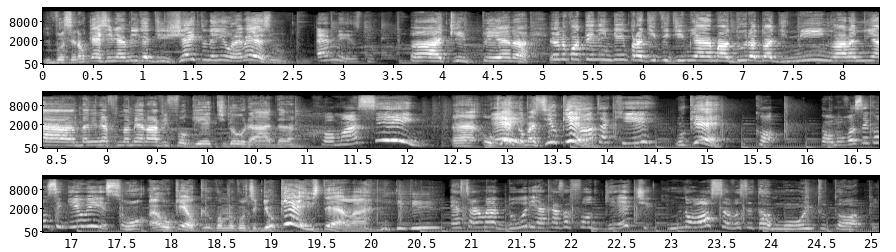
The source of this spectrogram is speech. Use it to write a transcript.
E você não quer ser minha amiga de jeito nenhum, não é mesmo? É mesmo. Ai, que pena! Eu não vou ter ninguém pra dividir minha armadura do admin lá na minha, na minha, na minha nave foguete dourada. Como assim? É, o quê? Ei, Como assim? O quê? Volta aqui. O quê? Co- como você conseguiu isso? O, é, o que- como eu consegui? O quê, Estela? Essa armadura e a casa foguete? Nossa, você tá muito top.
